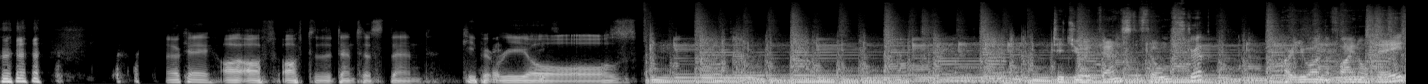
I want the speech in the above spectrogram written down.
okay, off off to the dentist then. Keep it Okay, reals. Did you advance the film strip? Are you on the final page?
